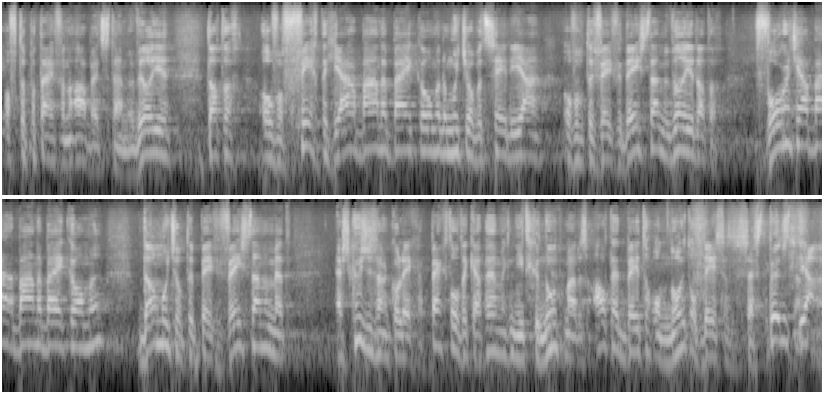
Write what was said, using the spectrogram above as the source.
of de Partij van de Arbeid stemmen. Wil je dat er over 40 jaar banen bij komen... dan moet je op het CDA of op de VVD stemmen. Wil je dat er volgend jaar ba- banen bij komen... dan moet je op de PVV stemmen met Excuses aan collega Pechtold, ik heb hem niet genoemd... maar het is altijd beter om nooit op D66 te stemmen. Ja.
